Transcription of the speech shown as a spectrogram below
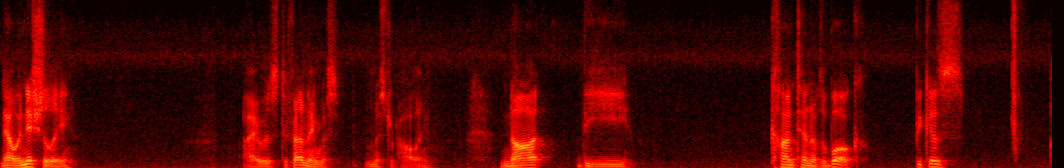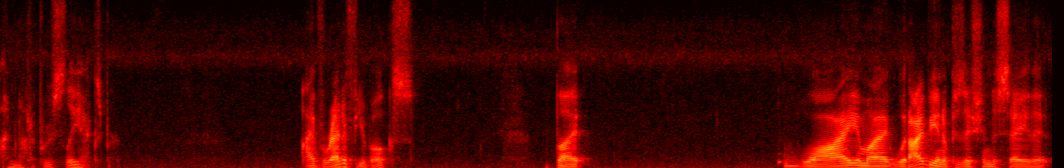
now, initially, I was defending Mr. Polly, not the content of the book because I'm not a Bruce Lee expert. I've read a few books, but why am I would I be in a position to say that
